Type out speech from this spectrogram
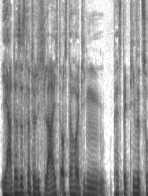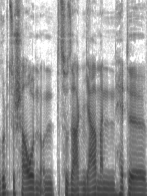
Ja, das ist natürlich leicht aus der heutigen Perspektive zurückzuschauen und zu sagen, ja, man hätte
